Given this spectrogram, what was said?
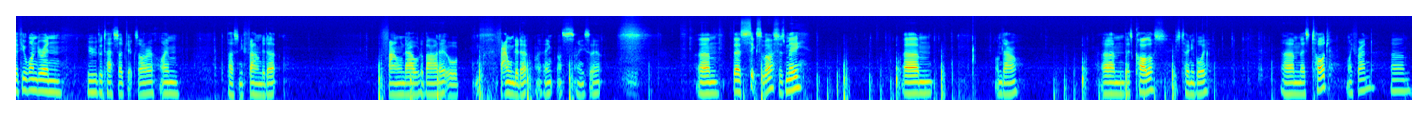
Uh, if you're wondering who the test subjects are, I'm the person who founded it. Found out about it, or founded it, I think, that's how you say it. Um, there's six of us, there's me. Um, I'm Daryl. Um, there's Carlos, who's Tony Boy. Um, there's Todd, my friend. Um,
